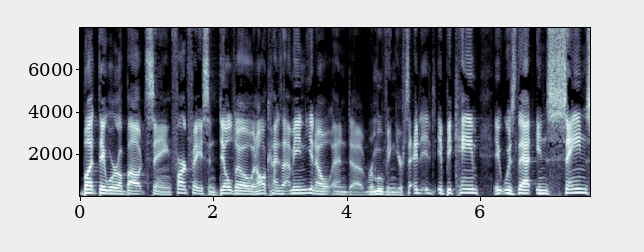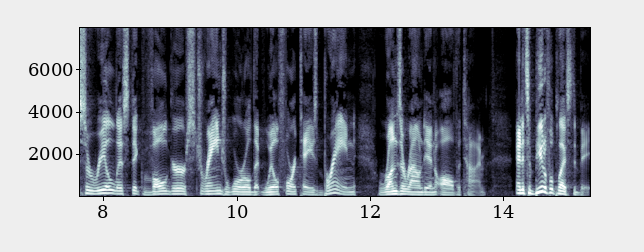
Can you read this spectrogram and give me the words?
but they were about saying fart face and dildo and all kinds of. I mean, you know, and uh, removing your. It, it, became. It was that insane, surrealistic, vulgar, strange world that Will Forte's brain runs around in all the time. And it's a beautiful place to be.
